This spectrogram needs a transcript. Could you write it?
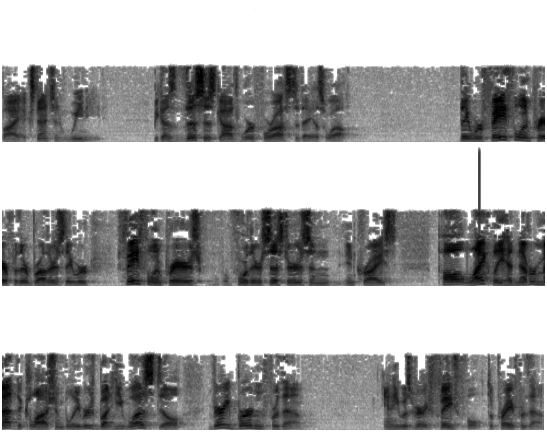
by extension, we need. Because this is God's word for us today as well. They were faithful in prayer for their brothers. They were faithful in prayers for their sisters in, in Christ. Paul likely had never met the Colossian believers, but he was still very burdened for them and he was very faithful to pray for them.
